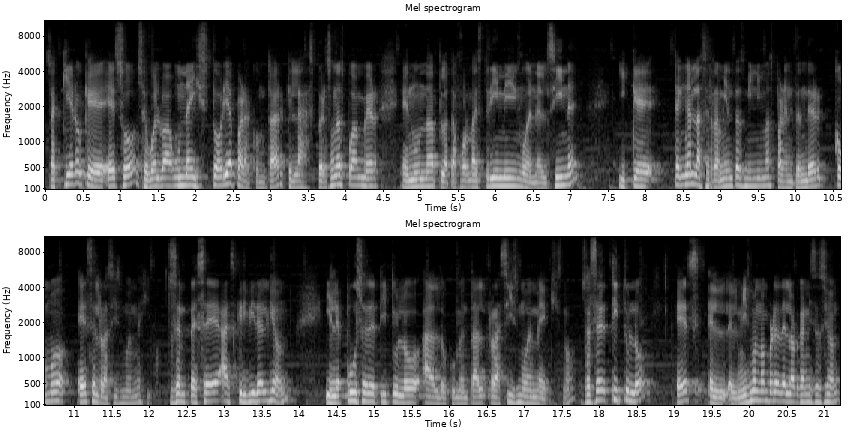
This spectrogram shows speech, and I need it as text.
O sea, quiero que eso se vuelva una historia para contar, que las personas puedan ver en una plataforma de streaming o en el cine y que tengan las herramientas mínimas para entender cómo es el racismo en México. Entonces empecé a escribir el guion y le puse de título al documental Racismo MX, ¿no? O sea, ese título es el, el mismo nombre de la organización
